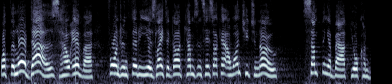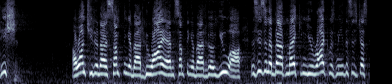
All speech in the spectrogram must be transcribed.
What the law does, however, 430 years later, God comes and says, Okay, I want you to know something about your condition. I want you to know something about who I am, something about who you are. This isn't about making you right with me. This is just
